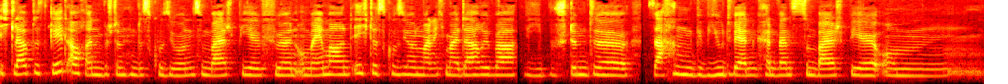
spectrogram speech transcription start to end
Ich glaube, das geht auch in bestimmten Diskussionen. Zum Beispiel führen Omema und ich Diskussionen manchmal darüber, wie bestimmte Sachen geviewt werden können, wenn es zum Beispiel um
